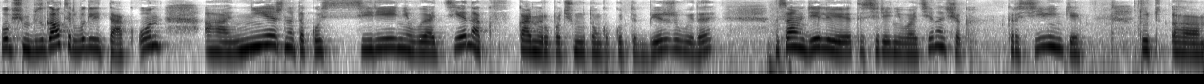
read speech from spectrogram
В общем, бюстгальтер выглядит так. Он а, нежно такой сиреневый оттенок. В камеру почему-то он какой-то бежевый, да? На самом деле это сиреневый оттеночек. Красивенький. Тут а,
